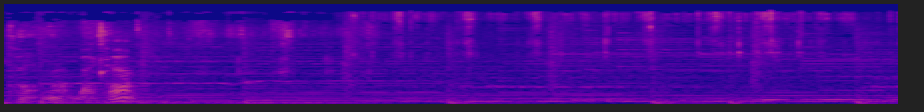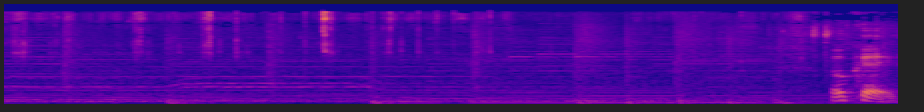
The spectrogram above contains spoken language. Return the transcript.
Tighten that back up. Okay,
